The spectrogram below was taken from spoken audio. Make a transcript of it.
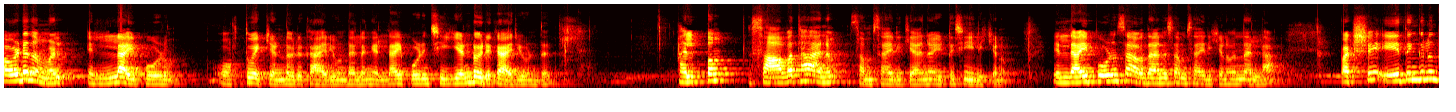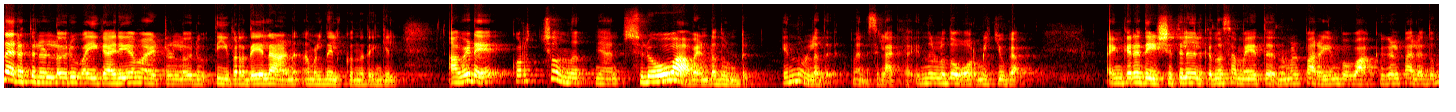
അവിടെ നമ്മൾ എല്ലായ്പ്പോഴും ഓർത്തു വയ്ക്കേണ്ട ഒരു കാര്യമുണ്ട്. അല്ലെങ്കിൽ എല്ലായ്പ്പോഴും ചെയ്യേണ്ട ഒരു കാര്യമുണ്ട്. അല്പം സാവധാനം സംസാരിക്കാനായിട്ട് ശീലിക്കണം. എല്ലായ്പ്പോഴും സാവധാനം സംസാരിക്കണമെന്നല്ല. പക്ഷേ ഏതെങ്കിലും തരത്തിലുള്ള ഒരു വൈകാരികമായിട്ടുള്ള ഒരു തീവ്രതയിലാണ് നമ്മൾ നിൽക്കുന്നതെങ്കിൽ അവിടെ കുറച്ചൊന്ന് ഞാൻ സ്ലോ ആവേണ്ടതുണ്ട് എന്നുള്ളത് മനസ്സിലാക്കുക എന്നുള്ളത് ഓർമ്മിക്കുക. ഭയങ്കര ദേഷ്യത്തിൽ നിൽക്കുന്ന സമയത്ത് നമ്മൾ പറയുമ്പോൾ വാക്കുകൾ പലതും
